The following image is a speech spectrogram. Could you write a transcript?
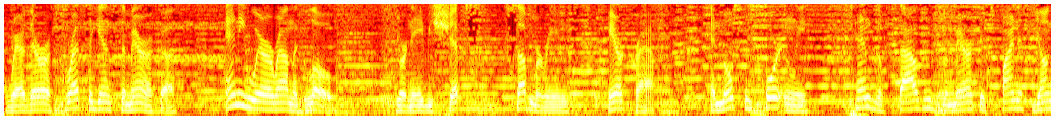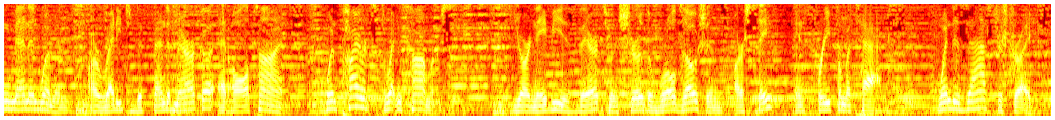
Where there are threats against America, anywhere around the globe, your Navy ships, submarines, aircraft, and most importantly, tens of thousands of America's finest young men and women are ready to defend America at all times. When pirates threaten commerce, your Navy is there to ensure the world's oceans are safe and free from attacks. When disaster strikes,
